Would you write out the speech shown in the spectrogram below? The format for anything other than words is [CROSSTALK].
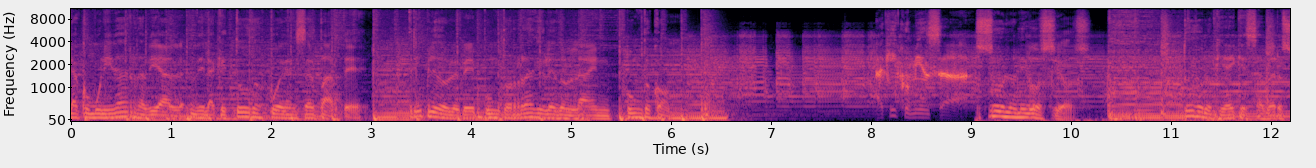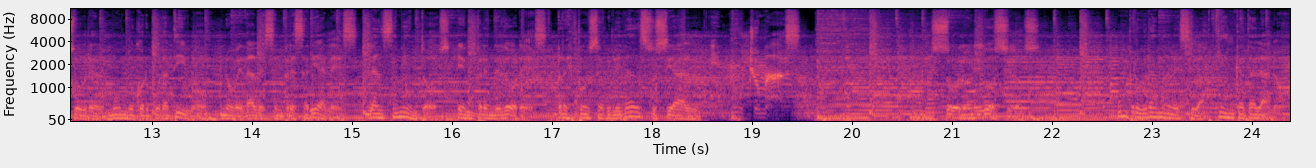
la comunidad radial de la que todos pueden ser parte. www.radioledonline.com Aquí comienza Solo Negocios. Todo lo que hay que saber sobre el mundo corporativo, novedades empresariales, lanzamientos, emprendedores, responsabilidad social y mucho más. Solo Negocios. Un programa de Sebastián Catalano.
